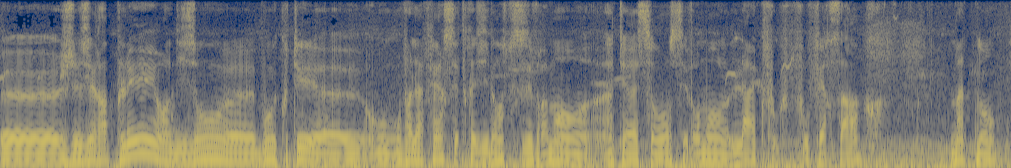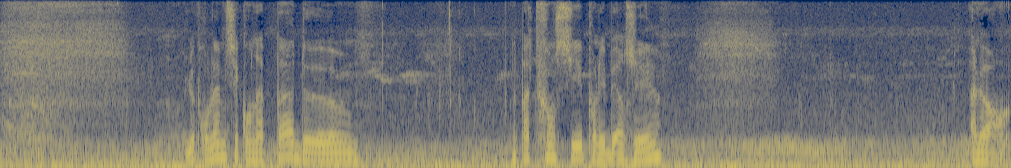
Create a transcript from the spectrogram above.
euh, je les ai rappelés en disant euh, bon, écoutez, euh, on, va la faire cette résidence parce que c'est vraiment intéressant, c'est vraiment là qu'il faut, faire ça. Maintenant, le problème c'est qu'on n'a pas de pas de foncier pour les bergers. Alors,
